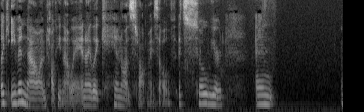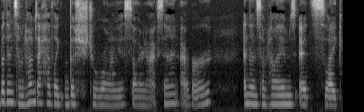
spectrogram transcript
Like even now I'm talking that way and I like cannot stop myself. It's so weird. And but then sometimes I have like the strongest southern accent ever. And then sometimes it's like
